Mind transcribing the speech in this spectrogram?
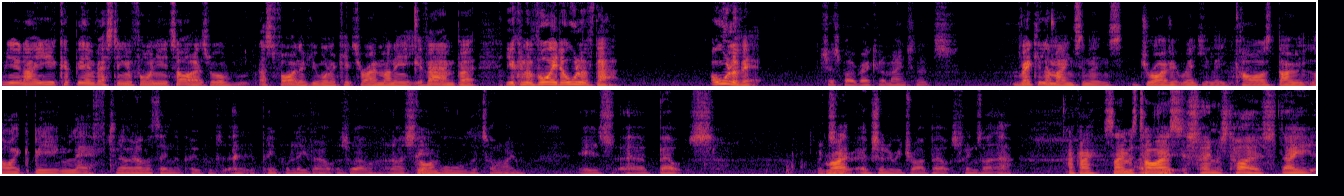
you know, you could be investing in four new tyres. Well, that's fine if you want to keep throwing money at your van, but you can avoid all of that. All of it. Just by regular maintenance. Regular maintenance, drive it regularly. Cars don't like being left. You know, another thing that people uh, people leave out as well, and I see it all the time, is uh, belts. Right. Auxiliary, auxiliary drive belts, things like that. Okay, same as tyres. they- Same as tyres. They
